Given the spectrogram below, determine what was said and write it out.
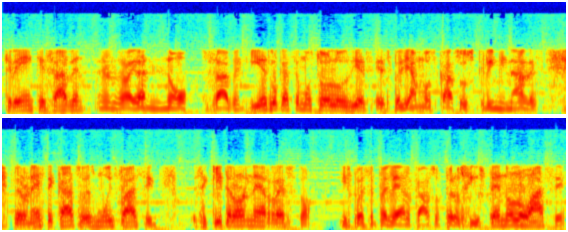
creen que saben, en realidad no saben. Y es lo que hacemos todos los días, es peleamos casos criminales. Pero en este caso es muy fácil, se quita el orden de arresto y después se pelea el caso. Pero si usted no lo hace,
